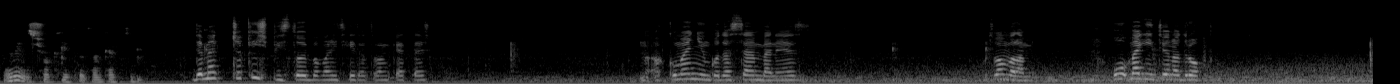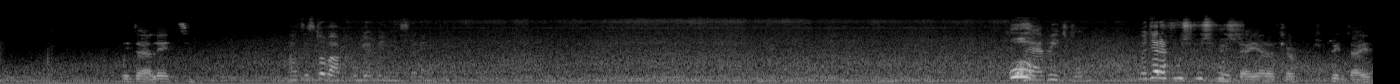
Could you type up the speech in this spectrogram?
Mind sok 752. De meg csak kis pisztolyban van itt 762-es. Na, akkor menjünk oda szembenézd. Ott van valami. Ó, megint jön a drop. Ide, légy. Hát ez tovább fogja vinni szerintem. Ó! Van? Na gyere, fuss, fuss, fuss! Sprintelj erre csak, sprintelj.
